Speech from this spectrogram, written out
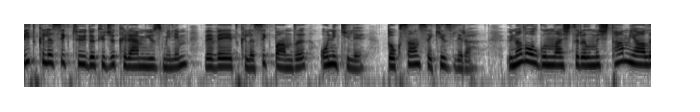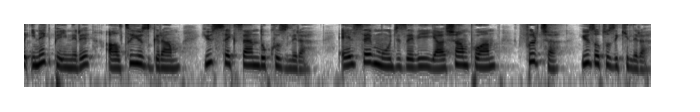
Vit klasik tüy dökücü krem 100 milim ve Veet klasik bandı 12'li 98 lira. Ünal olgunlaştırılmış tam yağlı inek peyniri 600 gram 189 lira. Elsev mucizevi yağ şampuan fırça 132 lira.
